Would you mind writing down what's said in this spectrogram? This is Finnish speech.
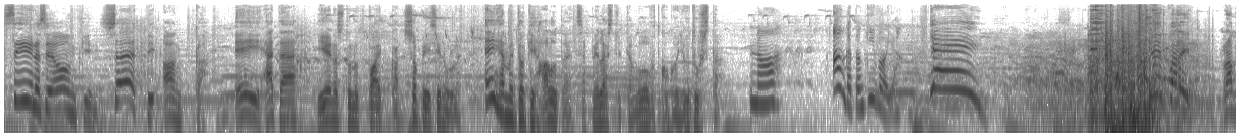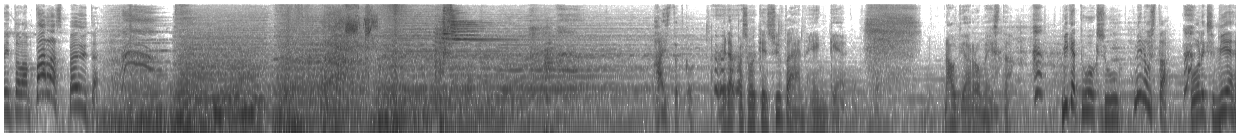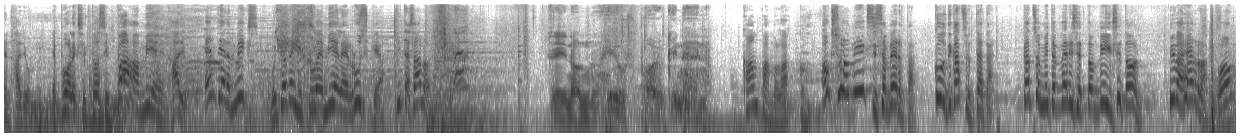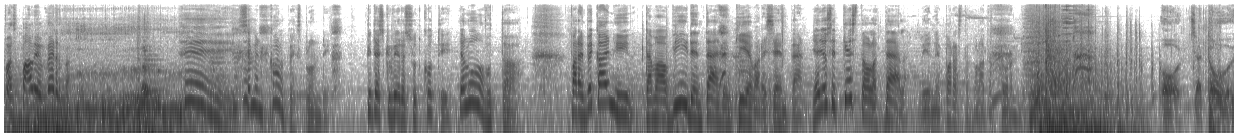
siinä se onkin. Söötti Ankka. Ei hätää, hienostunut paikka, sopii sinulle. Eihän me toki haluta, että sä pelästyt ja luovut koko jutusta. No, ankat on kivoja. Jei! Kyyppäri! Ravintolan paras pöytä! Haistatko? Vedäpäs oikein syvään henkeä. Nauti aromeista. Mikä tuoksuu? Minusta! Puoliksi miehen haju ja puoliksi tosi paha miehen haju. En tiedä miksi, mutta jotenkin tulee mieleen ruskea. Mitä sanot? Siinä on hiuspoikinen. Kampaamo lakko. Onko sulla viiksissä verta? Kulti, katso tätä. Katso, miten veriset on viikset on. Hyvä herra, onpas paljon verta. Hei, se meni kalpeeksi, blondi. Pitäisikö viedä sut kotiin ja luovuttaa? Parempi kai niin. Tämä on viiden tähden kievari sentään. Ja jos et kestä olla täällä, lienee parasta palata torniin. Oot sä toi?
